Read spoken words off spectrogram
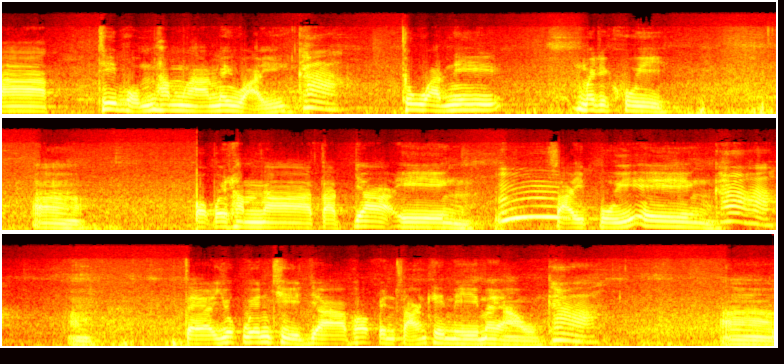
จากที่ผมทำงานไม่ไหวค่ะ ทุกวันนี้ไม่ได้คุย อ่า ออกไปทำนาตัดหญ้าเอง ใส่ปุ๋ยเองค่ะอ่า แต่ยกเว้นฉีดยาเพราะเป็นสารเคมีไม่เอาค่ะอ่า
